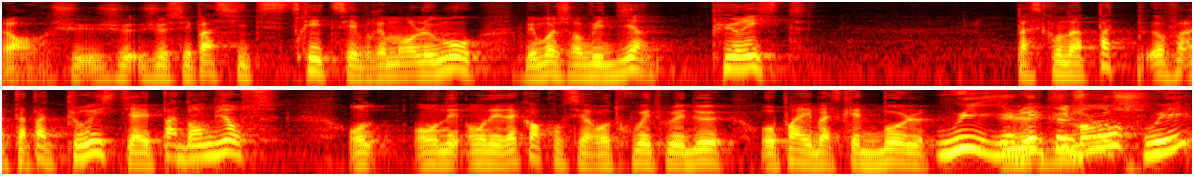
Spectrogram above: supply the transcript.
Alors, je ne sais pas si street, c'est vraiment le mot, mais moi, j'ai envie de dire puriste. Parce qu'on n'a pas, enfin, t'as pas de puriste, il n'y avait pas d'ambiance on, est, d'accord qu'on s'est retrouvés tous les deux au Paris Basketball oui, il y a le dimanche. oui,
